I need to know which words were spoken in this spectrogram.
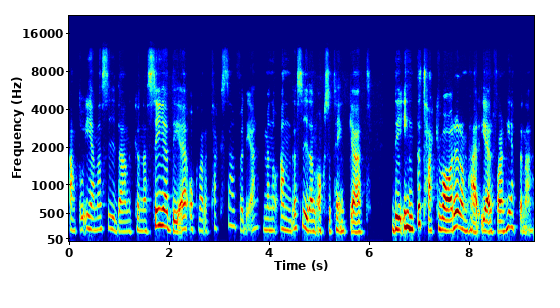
att å ena sidan kunna se det och vara tacksam för det men å andra sidan också tänka att det är inte tack vare de här erfarenheterna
